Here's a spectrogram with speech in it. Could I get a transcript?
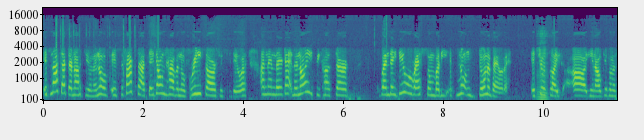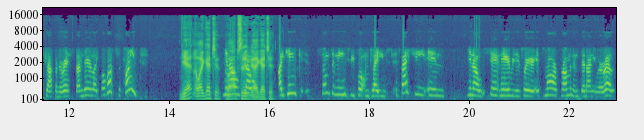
It's not that they're not doing enough. It's the fact that they don't have enough resources to do it, and then they're getting annoyed because they're when they do arrest somebody, it's nothing done about it. It's Mm. just like, oh, you know, give them a slap on the wrist, and they're like, well, what's the point? Yeah, no, I get you. You know, absolutely, so I get you. I think something needs to be put in place, especially in, you know, certain areas where it's more prominent than anywhere else.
